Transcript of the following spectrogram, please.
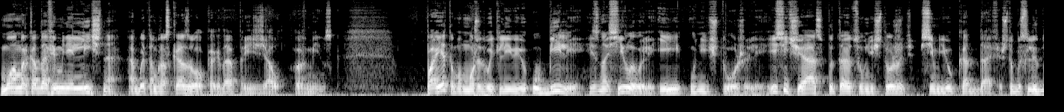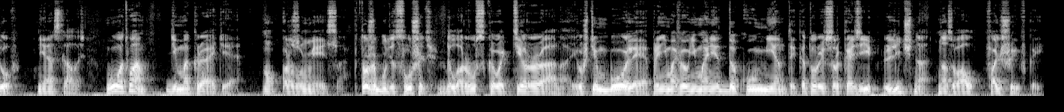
Муаммар Каддафи мне лично об этом рассказывал, когда приезжал в Минск. Поэтому, может быть, Ливию убили, изнасиловали и уничтожили. И сейчас пытаются уничтожить семью Каддафи, чтобы следов не осталось. Вот вам демократия. Ну, разумеется. Кто же будет слушать белорусского тирана? И уж тем более принимать во внимание документы, которые Саркози лично назвал фальшивкой.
